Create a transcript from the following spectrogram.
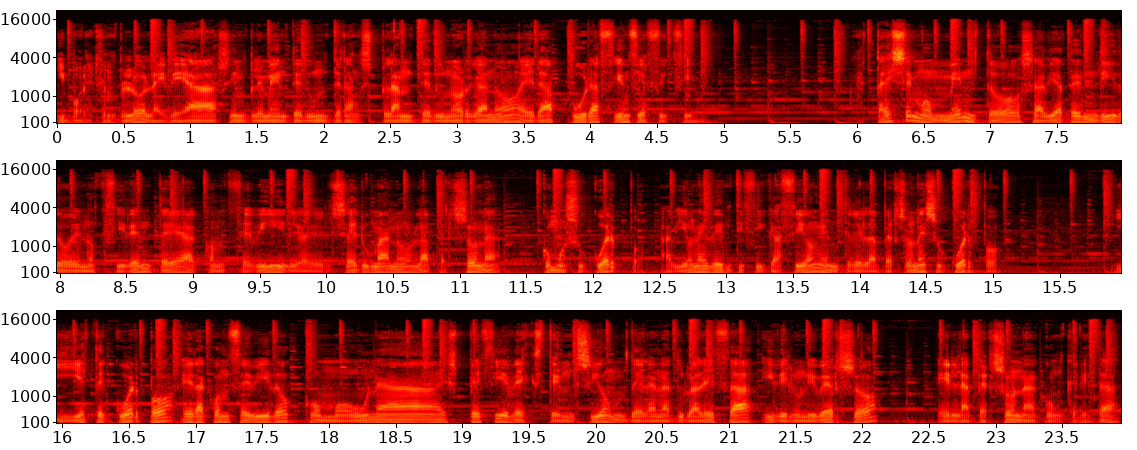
Y por ejemplo, la idea simplemente de un trasplante de un órgano era pura ciencia ficción. Hasta ese momento se había tendido en Occidente a concebir el ser humano, la persona, como su cuerpo. Había una identificación entre la persona y su cuerpo. Y este cuerpo era concebido como una especie de extensión de la naturaleza y del universo en la persona concreta.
